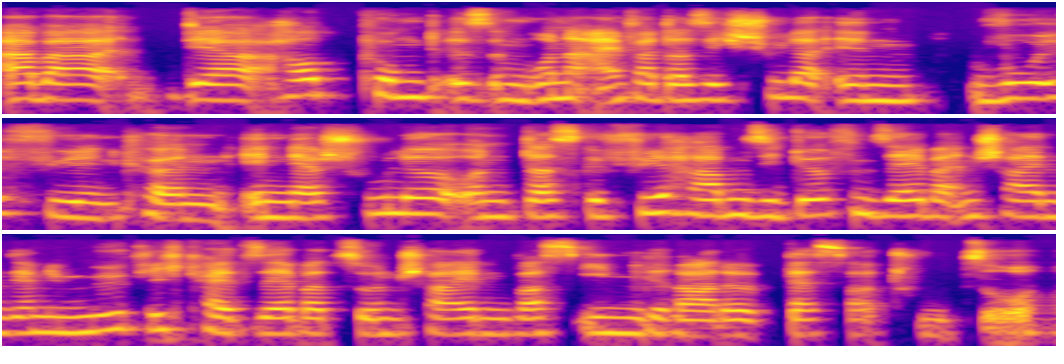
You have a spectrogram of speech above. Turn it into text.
Aber der Hauptpunkt ist im Grunde einfach, dass sich SchülerInnen wohlfühlen können in der Schule und das Gefühl haben, sie dürfen selber entscheiden. Sie haben die Möglichkeit, selber zu entscheiden, was ihnen gerade besser tut, so.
